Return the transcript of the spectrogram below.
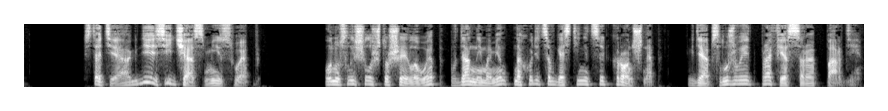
Кстати, а где сейчас мисс Уэбб? Он услышал, что Шейла Уэбб в данный момент находится в гостинице Кроншнеп, где обслуживает профессора Парди.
